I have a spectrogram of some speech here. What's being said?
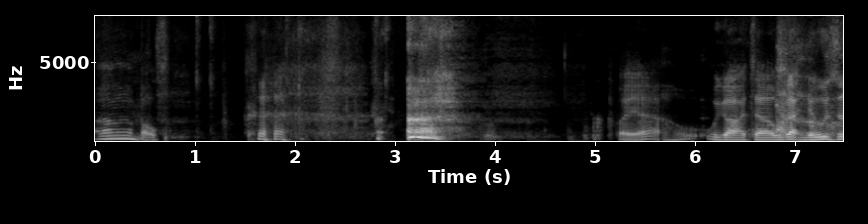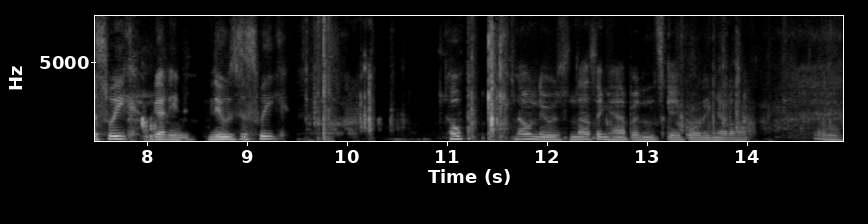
Uh, both. But yeah, we got uh, we got news this week. We got any news this week? Nope. No news. Nothing happened in skateboarding at all. Um,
